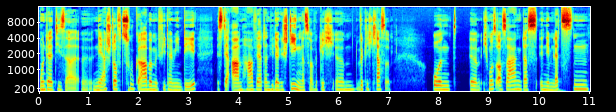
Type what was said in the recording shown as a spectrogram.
unter dieser äh, Nährstoffzugabe mit Vitamin D ist der AMH-Wert dann wieder gestiegen. Das war wirklich ähm, wirklich klasse. Und ähm, ich muss auch sagen, dass in dem letzten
